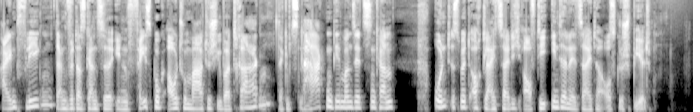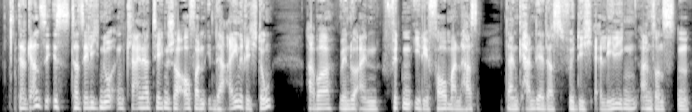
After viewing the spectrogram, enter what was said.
einpflegen, dann wird das Ganze in Facebook automatisch übertragen. Da gibt es einen Haken, den man setzen kann. Und es wird auch gleichzeitig auf die Internetseite ausgespielt. Das Ganze ist tatsächlich nur ein kleiner technischer Aufwand in der Einrichtung. Aber wenn du einen fitten EDV-Mann hast, dann kann der das für dich erledigen. Ansonsten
